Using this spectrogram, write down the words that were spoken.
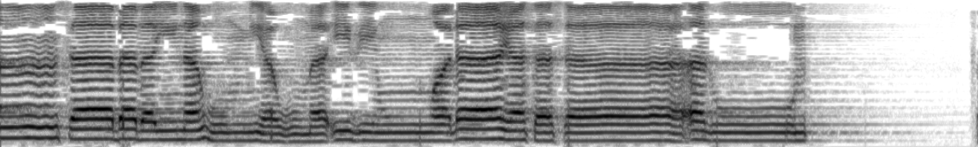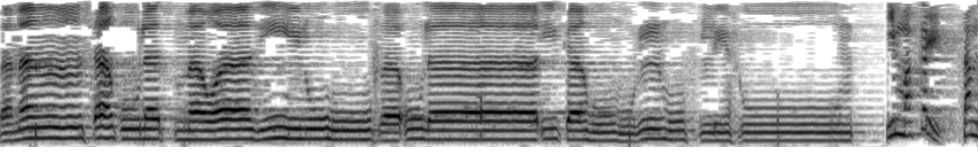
أَنسَابَ بَيْنَهُمْ يَوْمَئِذٍ وَلَا يَتَسَاءَلُونَ فَمَن ثَقُلَتْ مَوَازِينُهُ فَأُولَئِكَ هُمُ الْمُفْلِحُونَ இம்மக்கள் தம்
